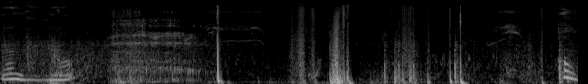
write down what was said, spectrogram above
용암이 없나? 어우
